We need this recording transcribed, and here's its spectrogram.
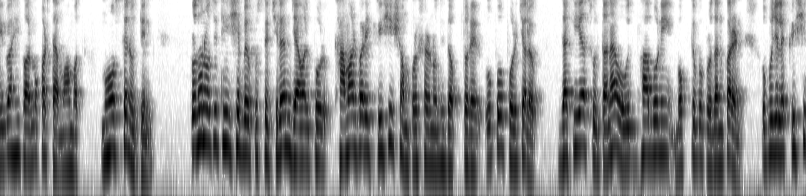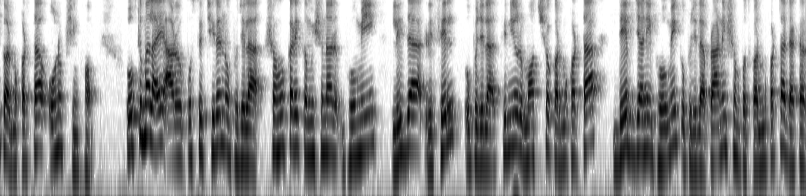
নির্বাহী কর্মকর্তা মোহাম্মদ মোহসেন উদ্দিন। প্রধান অতিথি হিসেবে উপস্থিত ছিলেন জামালপুর খামারবাড়ি কৃষি সম্প্রসারণ অধিদপ্তরের উপপরিচালক জাকিয়া সুলতানা ও উদ্ভাবনী বক্তব্য প্রদান করেন উপজেলা কৃষি কর্মকর্তা অনুপ সিংহ। উক্ত মেলায় আরও উপস্থিত ছিলেন উপজেলা সহকারী কমিশনার ভূমি লিজা রিসিল, উপজেলা সিনিয়র মৎস্য কর্মকর্তা দেবজানী ভৌমিক, উপজেলা প্রাণী সম্পদ কর্মকর্তা ডাক্তার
